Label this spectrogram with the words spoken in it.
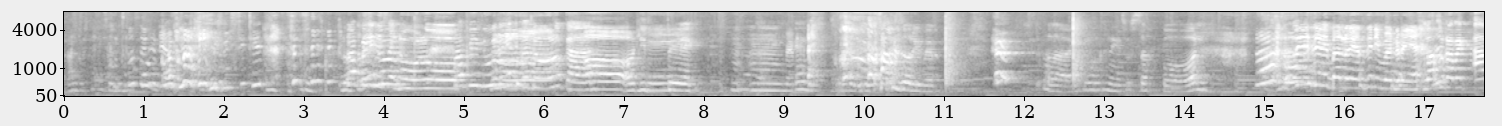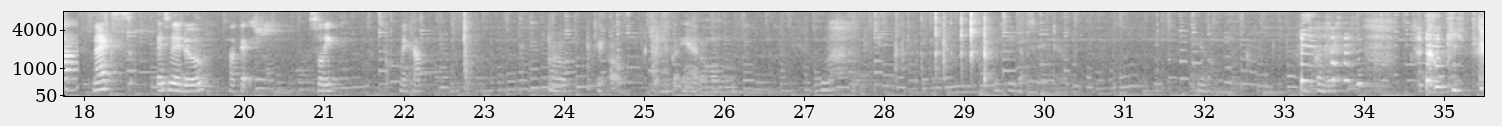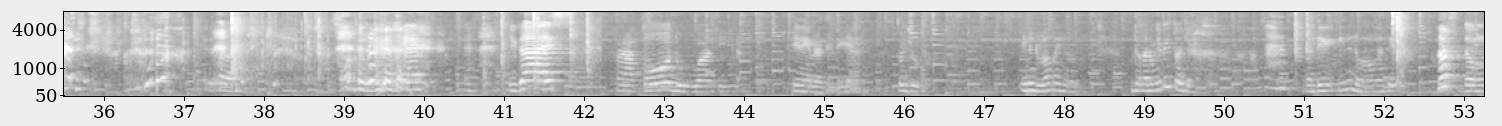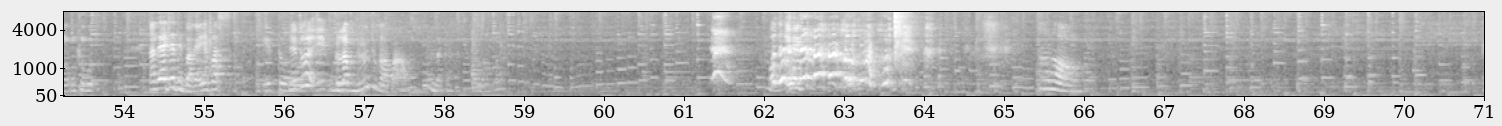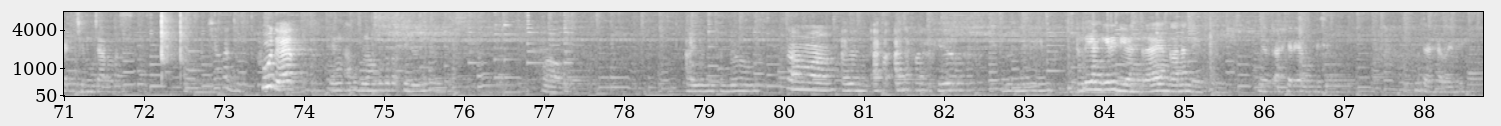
harusnya eyeshadow. Terus ini dia apa? Ini sih dia. Tapi ini bisa dulu Rapiin dulu. Biasanya bisa dulu kan Oh, oke. Di bag. Eh, sorry, sorry Beb Salah lagi makanya susah pon sini sini bandonya, sini bandonya. Gak suka make up Next, eyeshadow pakai slick makeup Oke, oh. Dan mukanya dong Wah tidak Yuk Bukan ya Kok gitu sih? You guys Satu, dua, tiga, Ini berarti tiga tujuh. Ini dulu apa ini dulu? Udah kandung itu itu aja. Ganti ini dong, ganti Hah? dong Nanti aja dipakainya pas itu Itu gelap dulu juga apa-apa sih enggak kan? What the heck? Tolong Kayak Jim Charles Siapa tuh? Who that? Yang aku bilang aku suka videonya Wow. I don't even know. Sama. I don't. I, I never hear the name. Nanti yang kiri Diandra, yang kanan Devi Yang terakhir yang di sini Udah hell ini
